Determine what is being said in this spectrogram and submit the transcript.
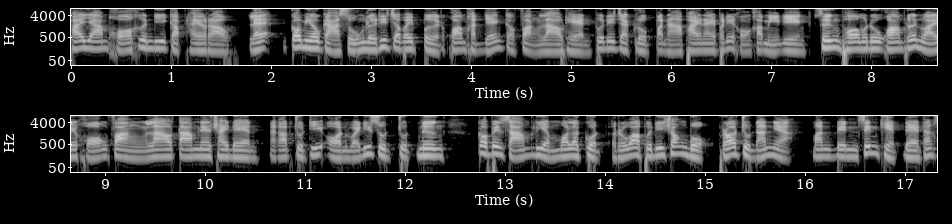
พยายามขอคืนดีกับไทยเรา และก็มีโอกาสสูงเลยที่จะไปเปิดความขัดแย้งกับฝั่งลาวแทน เพื่อที่จะกลบปัญหาภายในประเทศของเขมรเอง ซึ่งพอมาดูความเคลื่อนไหวของฝั่งลาวตามแนวชายแดนนะครับจุดที่อ่อนไหวที่สุดจุดหนึ่งก็เป็นสามเหลี่ยมมรกตหรือว่าพื้นที่ช่องบก เพราะจุดนั้นเนี่ยมันเป็นเส้นเขตแดนทั้ง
